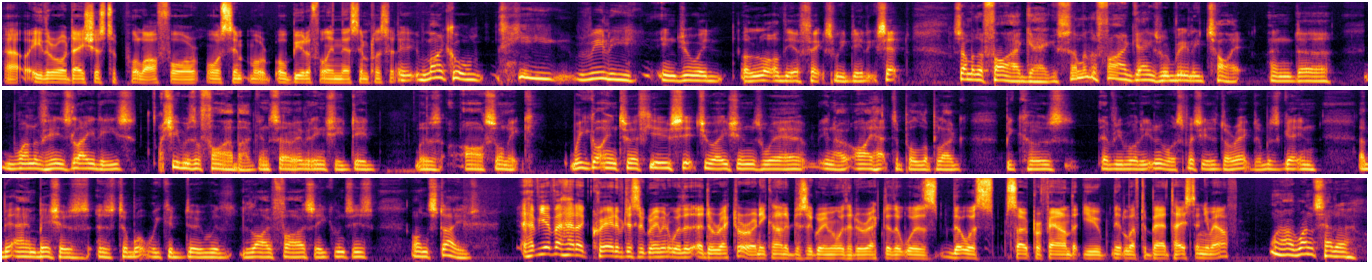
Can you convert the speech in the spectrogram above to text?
uh, either audacious to pull off or or, sim- or or beautiful in their simplicity? Uh, Michael, he really enjoyed a lot of the effects we did, except some of the fire gags. Some of the fire gags were really tight, and uh, one of his ladies, she was a firebug, and so everything she did was arsonic. We got into a few situations where, you know, I had to pull the plug because everybody, well, especially the director, was getting a bit ambitious as to what we could do with live fire sequences on stage. Have you ever had a creative disagreement with a director, or any kind of disagreement with a director that was that was so profound that you it left a bad taste in your mouth? Well, I once had a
